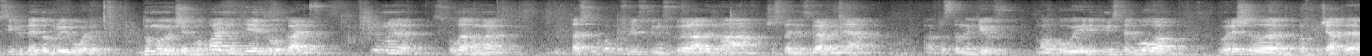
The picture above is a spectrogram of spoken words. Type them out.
всіх- людей доброї волі, думаючи глобально, діяти локально. І ми з колегами депутатського корпусу Львівської міської ради на частині звернення е, представників наукової еліти міста Львова вирішили розпочати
